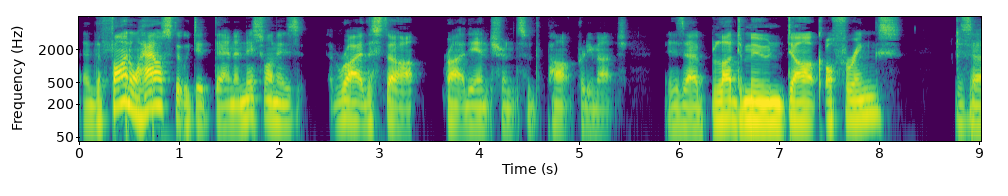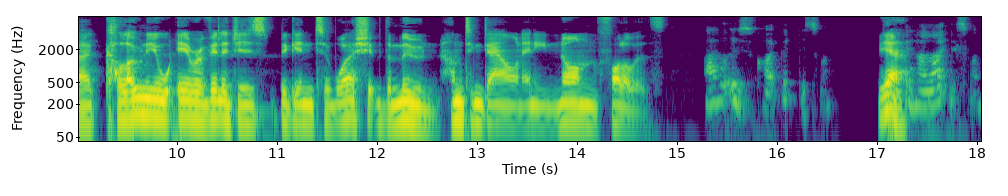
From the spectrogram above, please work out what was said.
And the final house that we did then, and this one is right at the start, right at the entrance of the park, pretty much, is uh, Blood Moon Dark Offerings. Is uh, colonial era villages begin to worship the moon, hunting down any non-followers. I thought this was quite good. This one. I Yeah, think I like this one.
